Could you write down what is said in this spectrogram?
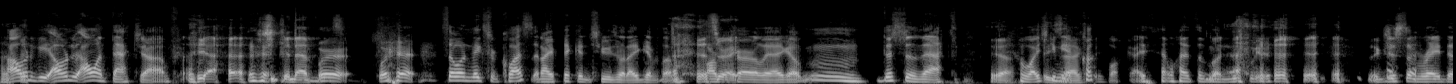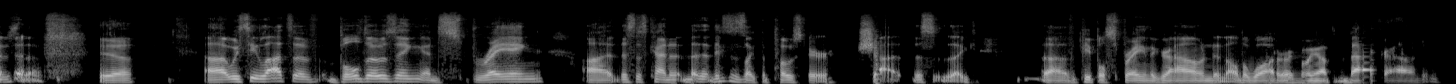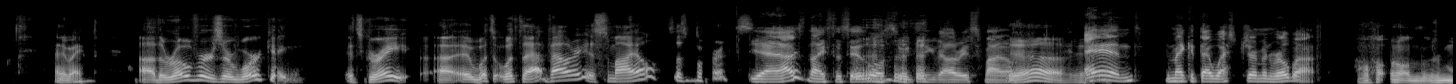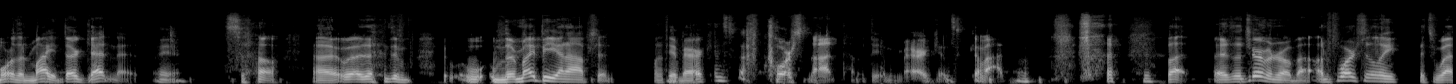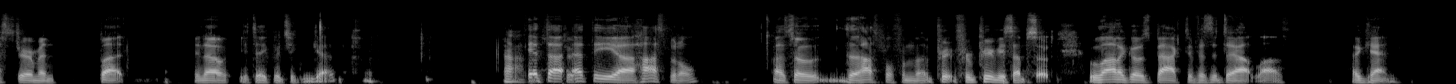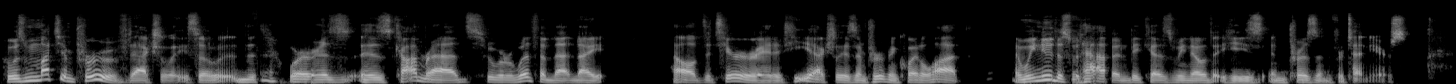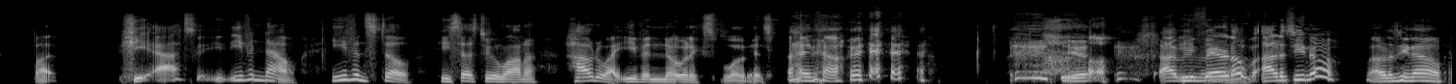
I want to be. I want. I want that job yeah, she could have. where where someone makes requests and I pick and choose what I give them That's right. I go, hmm, this and that. Yeah, Why you give me a exactly. cookbook? I, want some about nuclear, like just some random stuff. yeah. Uh, we see lots of bulldozing and spraying. Uh, this is kind of this is like the poster shot. This is like uh, the people spraying the ground and all the water going up in the background. And anyway, uh, the rovers are working. It's great. Uh, what's what's that, Valerie? A smile? Says Boris. Yeah, that was nice to see. A little sweet thing, Valerie smile. Yeah. yeah. And you might get that West German robot. Well, more than might. They're getting it. Yeah. So uh, there might be an option with the Americans. Of course not. Not with the Americans. Come on. but it's a German robot. Unfortunately, it's West German. But you know, you take what you can get. Ah, At the true. at the uh, hospital. Uh, so the hospital from the pre- for previous episode, Ulana goes back to visit Dyatlov again, who's much improved actually. So th- where his his comrades who were with him that night all deteriorated, he actually is improving quite a lot. And we knew this would happen because we know that he's in prison for ten years. But he asks, even now, even still, he says to Ulana, "How do I even know it exploded?" I know. yeah. I mean, Even fair though- enough. How does he know? How does he know?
